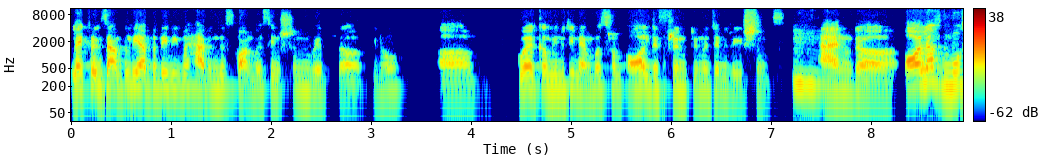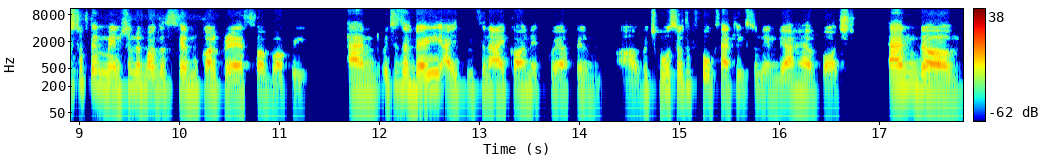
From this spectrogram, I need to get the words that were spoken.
like for example the other day we were having this conversation with uh, you know um, queer community members from all different you know generations mm-hmm. and uh, all of most of them mentioned about this film called prayers for bobby and which is a very it's an iconic queer film uh, which most of the folks at least in india have watched and um,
